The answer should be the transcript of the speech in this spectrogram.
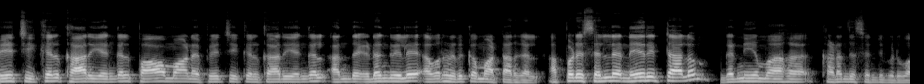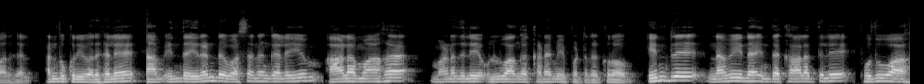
பேச்சுக்கள் காரியங்கள் பாவமான பேச்சுக்கள் காரியங்கள் அந்த இடங்களிலே அவர்கள் இருக்க மாட்டார்கள். அப்படி செல்ல நேரிட்டாலும் கண்ணியமாக கடந்து சென்று விடுவார்கள். அன்புக்குரியவர்களே நாம் இந்த இரண்டு வசனங்களையும் ஆழமாக மனதிலே உள்வாங்க கடமைப்பட்டிருக்கிறோம். இன்று நவீன இந்த காலத்திலே பொதுவாக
